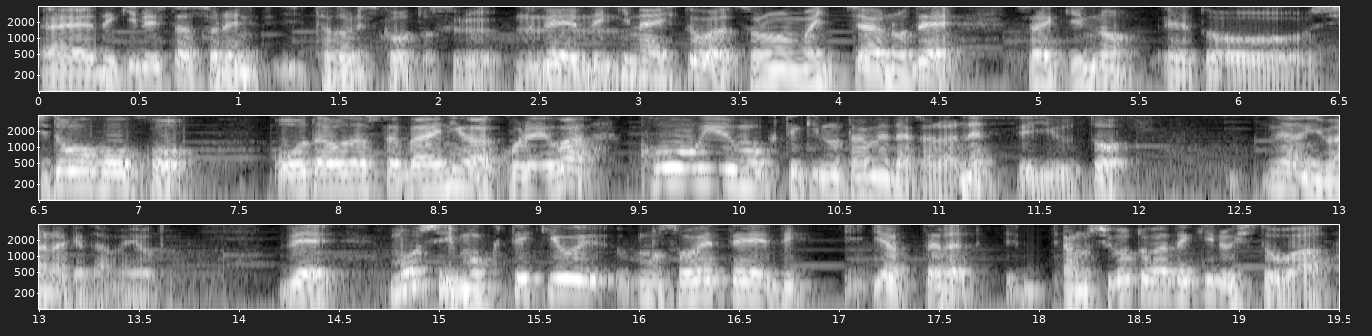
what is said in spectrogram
えーできる人はそれにたどり着こうとする。で、うんできない人はそのまま行っちゃうので、最近の、えっ、と、指導方法、オーダーを出した場合には、これはこういう目的のためだからねって言うと、ね言わなきゃダメよと。で、もし目的をもう添えてでやったら、あの、仕事ができる人は、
